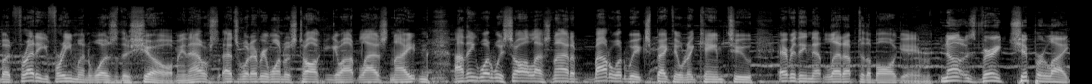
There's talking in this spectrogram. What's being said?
but Freddie Freeman was the show. I mean, that was, that's what everyone was talking about last night. And I think what we saw last night about what we expected when it came to everything that led up to the ball game. No, it was very chipper like.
